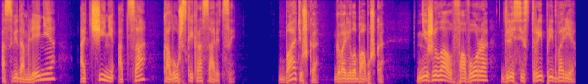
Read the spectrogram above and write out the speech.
осведомление о чине отца калужской красавицы. «Батюшка», — говорила бабушка, — не желал фавора для сестры при дворе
